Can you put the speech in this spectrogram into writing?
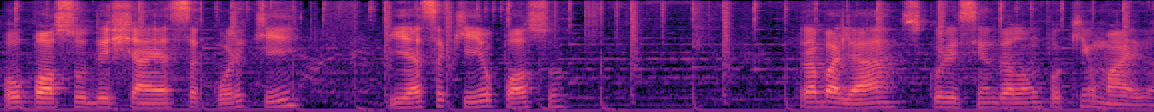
Ou posso deixar essa cor aqui e essa aqui eu posso trabalhar escurecendo ela um pouquinho mais. Ó.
